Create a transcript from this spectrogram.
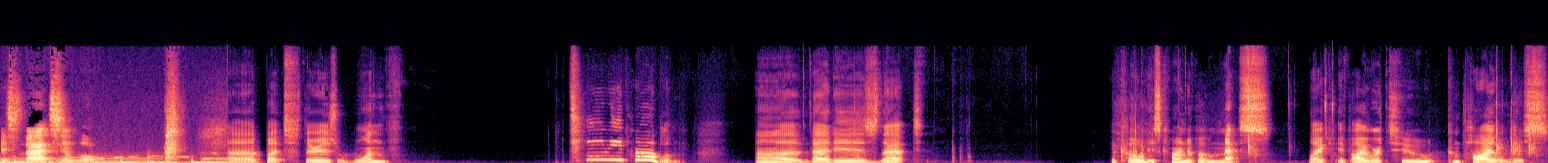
It's that simple. Uh, but there is one teeny problem. Uh, that is that the code is kind of a mess. Like, if I were to compile this,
